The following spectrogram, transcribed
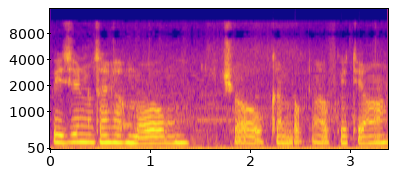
Wir sehen uns einfach morgen. Ciao, kein Bock mehr auf GTA.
